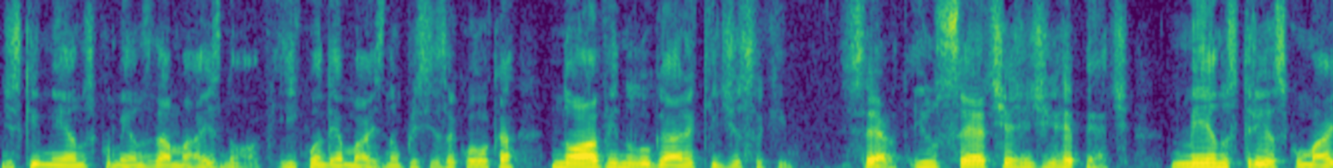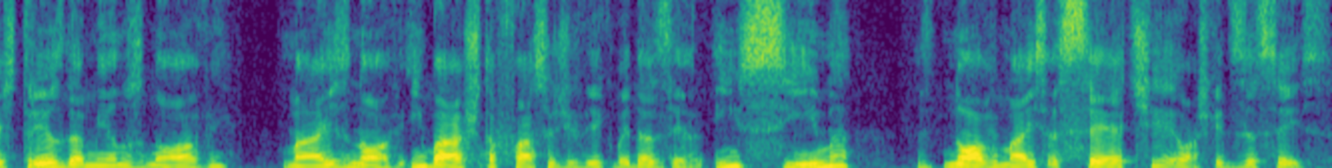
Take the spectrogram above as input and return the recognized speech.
diz que menos com menos dá mais 9. E quando é mais, não precisa colocar 9 no lugar aqui disso aqui, certo? E o 7 a gente repete. Menos 3 com mais 3 dá menos 9, mais 9. Embaixo está fácil de ver que vai dar zero. Em cima, 9 mais 7, eu acho que é 16.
